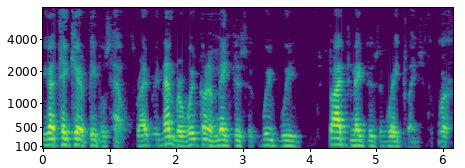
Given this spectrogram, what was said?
you got to take care of people's health, right? Remember, we're going to make this, we, we strive to make this a great place to work.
